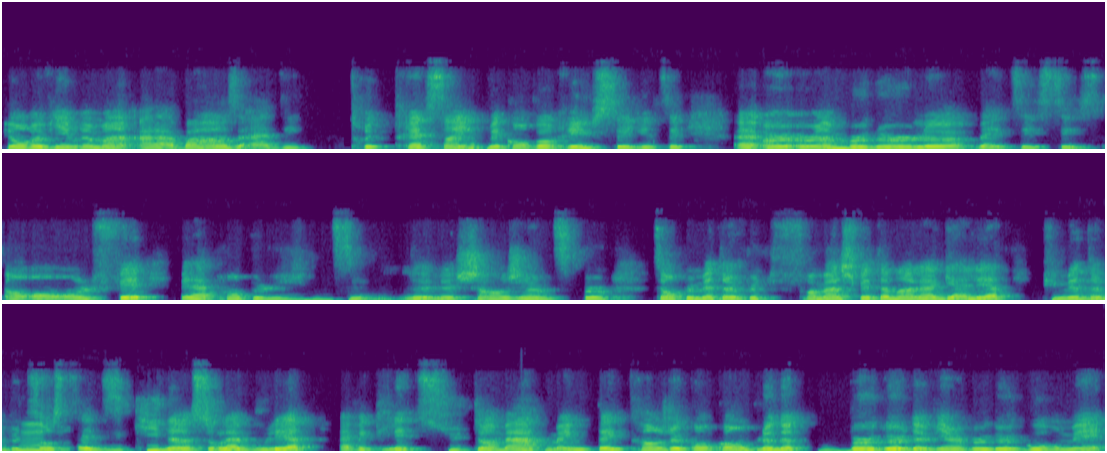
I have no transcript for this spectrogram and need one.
puis on revient vraiment à la base à des truc très simple, mais qu'on va réussir. Euh, un, hamburger, là, ben, on, le fait, mais après, on peut le, changer un petit peu. on peut mettre un peu de fromage feta dans la galette, puis mettre un peu de mm-hmm. sauce tzatziki sur la boulette avec laitue, tomate, même peut-être tranche de concombre. Là, notre burger devient un burger gourmet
